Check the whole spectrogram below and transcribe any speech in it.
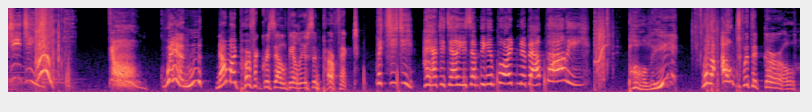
Gigi! Oh, Gwen! Now my perfect Griselville isn't perfect. But Gigi, I have to tell you something important about Polly. Polly? Well, out with it, girl.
